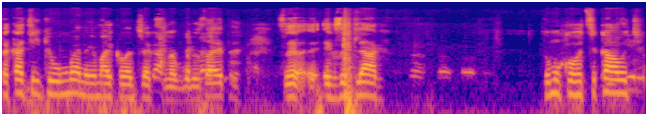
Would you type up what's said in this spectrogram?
така тільки у мене і Майкла Джексона буде, знаєте. Це екземпляр. Тому кого цікавить.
